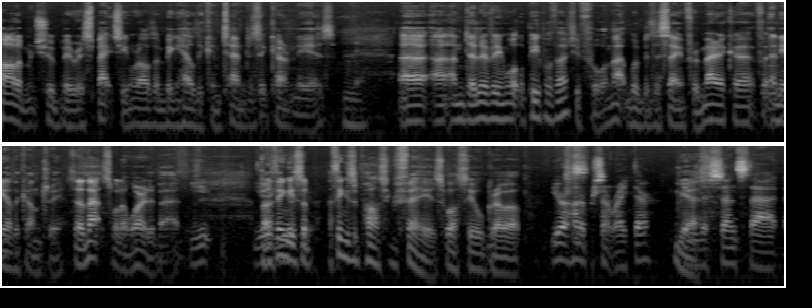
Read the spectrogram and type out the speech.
Parliament should be respecting rather than being held in contempt as it currently is. Uh, and- and delivering what the people voted for, and that would be the same for America, for any other country. So that's what I'm worried about. You, But I think it's a I think it's a passing phase whilst they all grow up. You're 100% right there. Yes. In the sense that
